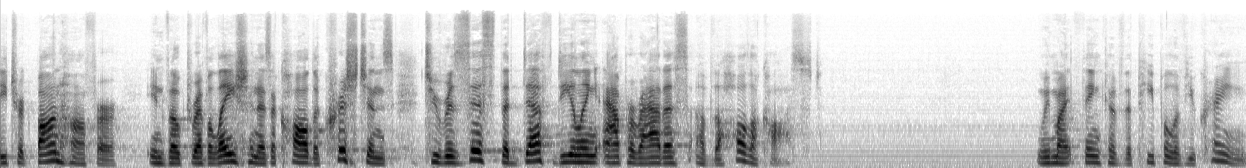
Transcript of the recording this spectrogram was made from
Dietrich Bonhoeffer invoked Revelation as a call to Christians to resist the death dealing apparatus of the Holocaust. We might think of the people of Ukraine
